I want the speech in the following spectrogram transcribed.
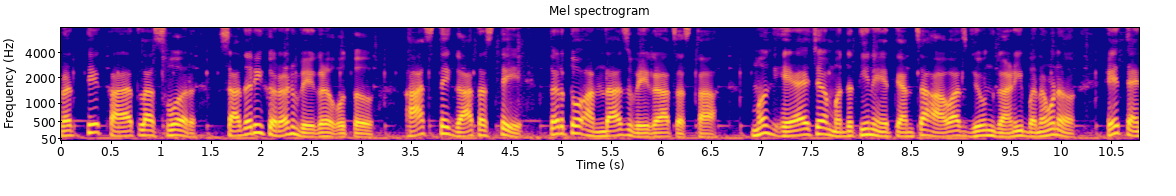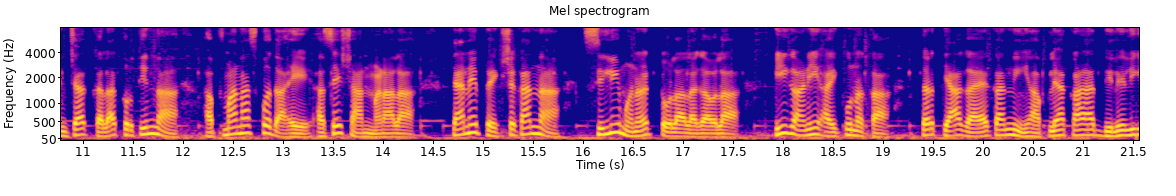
प्रत्येक काळातला स्वर सादरीकरण वेगळं होतं. आज ते गात असते तर तो अंदाज वेगळाच असता. मग ए आयच्या मदतीने त्यांचा आवाज घेऊन गाणी बनवणं हे त्यांच्या कलाकृतींना अपमानास्पद आहे असे शान म्हणाला. त्याने प्रेक्षकांना सिली म्हणत टोला लगावला ही गाणी ऐकू नका तर त्या गायकांनी आपल्या काळात दिलेली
